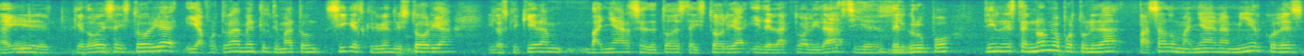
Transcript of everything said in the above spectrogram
ahí eh, quedó esa historia y afortunadamente Ultimátum sigue escribiendo historia y los que quieran bañarse de toda esta historia y de la actualidad Así es. del grupo tienen esta enorme oportunidad pasado mañana, miércoles,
